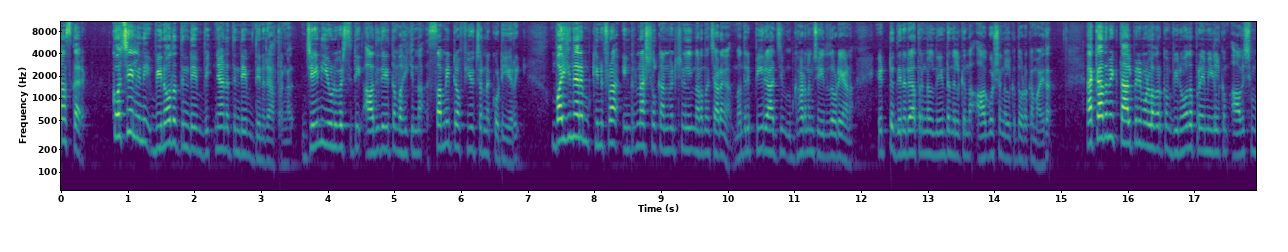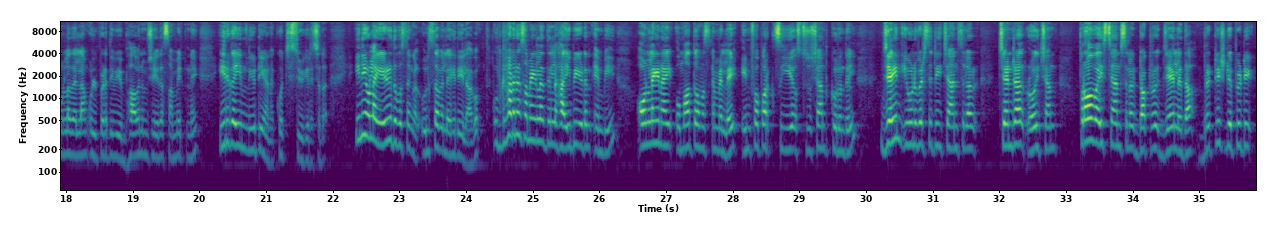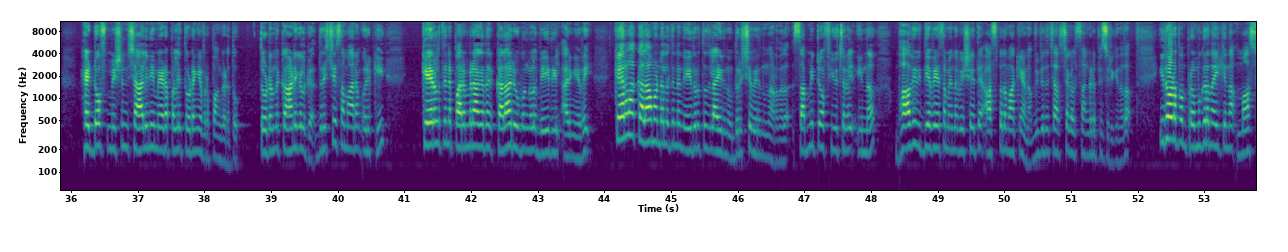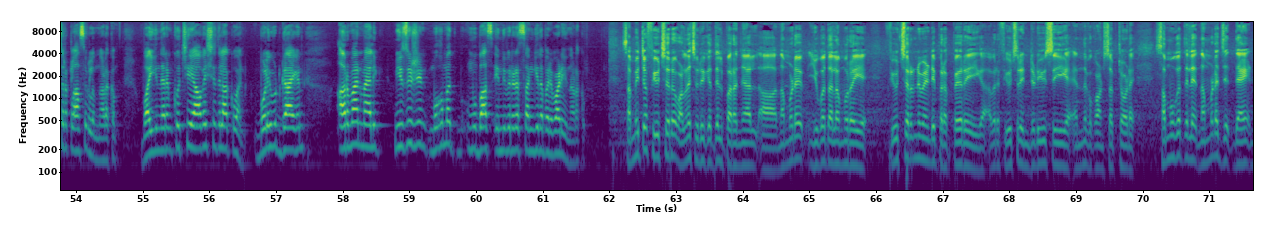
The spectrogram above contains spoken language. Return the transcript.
നമസ്കാരം. കൊച്ചിയിൽ ഇനി വിനോദത്തിന്റെയും വിജ്ഞാനത്തിന്റെയും ദിനരാത്രങ്ങൾ. ജെയിൻ യൂണിവേഴ്സിറ്റി ആതിഥേയത്വം വഹിക്കുന്ന സമ്മിറ്റ് ഓഫ് ഫ്യൂച്ചറിനെ കൊടിയേറി. വൈകുന്നേരം കിൻഫ്ര ഇന്റർനാഷണൽ കൺവെൻഷനിൽ നടന്ന ചടങ്ങ് മന്ത്രി പി രാജീവ് ഉദ്ഘാടനം ചെയ്തതോടെയാണ് എട്ട് ദിനരാത്രങ്ങൾ നീണ്ടു നിൽക്കുന്ന ആഘോഷങ്ങൾക്ക് തുടക്കമായത്. അക്കാദമിക് താല്പര്യമുള്ളവർക്കും വിനോദപ്രേമികൾക്കും ആവശ്യമുള്ളതെല്ലാം ഉൾപ്പെടുത്തി വിഭാവനം ചെയ്ത സമ്മിറ്റിനെ ഇരുകൈയും നീട്ടിയാണ് കൊച്ചി സ്വീകരിച്ചത്. ഇനിയുള്ള ഏഴ് ദിവസങ്ങൾ ഉത്സവ ലഹരിയിലാകും ഉദ്ഘാടന സമ്മേളനത്തിൽ ഹൈബി ഇടൻ എം പി ഓൺലൈനായി Uma Thomas M L A Infopark CEO Sushant Kurunthil Jain university chancellor Chenraj Roychand pro vice chancellor doctor Jayalatha British deputy head of mission Shalini Medappally തുടങ്ങിയവർ പങ്കെടുത്തു. തുടർന്ന് കാണികൾക്ക് ദൃശ്യസമാനം ഒരുക്കി കേരളത്തിന്റെ പരമ്പരാഗത കലാരൂപങ്ങളും വേദിയിൽ അരങ്ങേറി. കേരള കലാമണ്ഡലത്തിന്റെ നേതൃത്വത്തിലായിരുന്നു ദൃശ്യവിരുന്ന് നടന്നത്. സബ്മിറ്റ് ഓഫ് ഫ്യൂച്ചറിൽ ഇന്ന് ഭാവി വിദ്യാഭ്യാസം എന്ന വിഷയത്തെ ആസ്പദമാക്കിയാണ് വിവിധ ചർച്ചകൾ സംഘടിപ്പിച്ചിരിക്കുന്നത്. ഇതോടൊപ്പം പ്രമുഖർ നയിക്കുന്ന മാസ്റ്റർ ക്ലാസുകളും നടക്കും. വൈകുന്നേരം കൊച്ചിയെ ആവേശത്തിലാക്കുവാൻ ബോളിവുഡ് ഗായകൻ അർമാൻ മാലിക് മ്യൂസീഷ്യൻ മുഹമ്മദ് മുബാസ് എന്നിവരുടെ സംഗീത പരിപാടിയും നടക്കും. സമ്മിറ്റ് ഓഫ് ഫ്യൂച്ചർ വളരെ ചുരുക്കത്തിൽ പറഞ്ഞാൽ നമ്മുടെ യുവതലമുറയെ ഫ്യൂച്ചറിന് വേണ്ടി പ്രിപ്പയർ ചെയ്യുക അവരെ ഫ്യൂച്ചർ ഇൻട്രൊഡ്യൂസ് ചെയ്യുക എന്ന കോൺസെപ്റ്റോടെ സമൂഹത്തിലെ നമ്മുടെ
